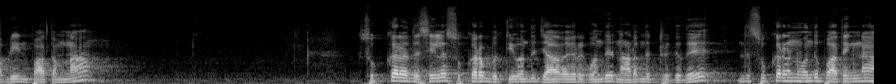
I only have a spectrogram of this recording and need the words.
அப்படின்னு பார்த்தோம்னா சுக்கர திசையில் சுக்கர புத்தி வந்து ஜாதகருக்கு வந்து நடந்துட்டுருக்குது. இந்த சுக்கரன் வந்து பார்த்திங்கன்னா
